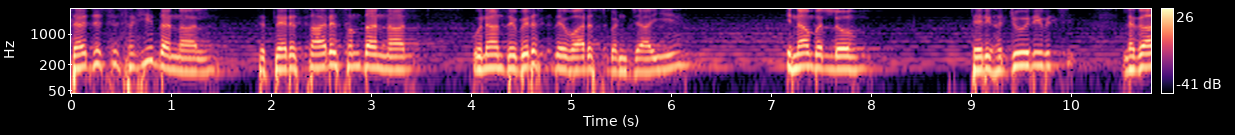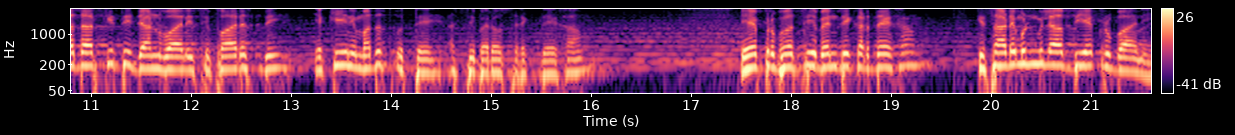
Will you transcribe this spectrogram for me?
ਤੇਜਸੀ ਸ਼ਹੀਦਾਂ ਨਾਲ ਤੇ ਤੇਰੇ ਸਾਰੇ ਸੰਦਾਂ ਨਾਲ ਉਹਨਾਂ ਦੇ ਵਿਰਸ ਦੇ ਵਾਰਿਸ ਬਣ ਜਾਈਏ ਇਹਨਾਂ ਵੱਲੋਂ ਤੇਰੀ ਹਜ਼ੂਰੀ ਵਿੱਚ ਲਗਾਤਾਰ ਕੀਤੀ ਜਾਣ ਵਾਲੀ ਸਿਫਾਰਿਸ਼ ਦੀ ਯਕੀਨੀ ਮਦਦ ਉੱਤੇ ਅਸੀਂ ਭਰੋਸਾ ਰੱਖਦੇ ਹਾਂ ඒ कर බෙන්දි कि साढ़े කිසාඩෙ මුන් මිලාබ් දිය कुर्बानी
